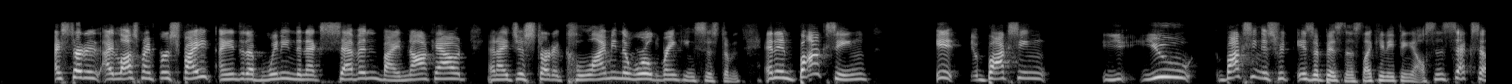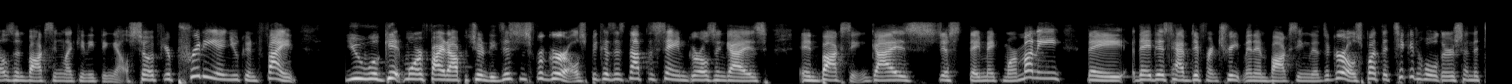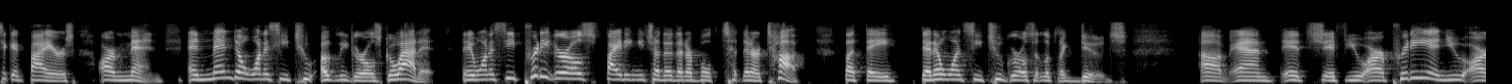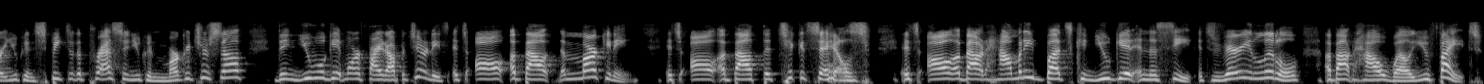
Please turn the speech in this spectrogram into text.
I started, I lost my first fight. I ended up winning the next seven by knockout, and I just started climbing the world ranking system. And in boxing, it boxing you, you boxing is is a business like anything else and sex sells in boxing like anything else so if you're pretty and you can fight you will get more fight opportunities. This is for girls because it's not the same girls and guys in boxing. Guys just they make more money. They they just have different treatment in boxing than the girls. But the ticket holders and the ticket buyers are men. And men don't want to see two ugly girls go at it. They want to see pretty girls fighting each other that are both t- that are tough, but they they don't want to see two girls that look like dudes. Um, and it's if you are pretty and you are you can speak to the press and you can market yourself, then you will get more fight opportunities. It's all about the marketing. It's all about the ticket sales. It's all about how many butts can you get in the seat. It's very little about how well you fight.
